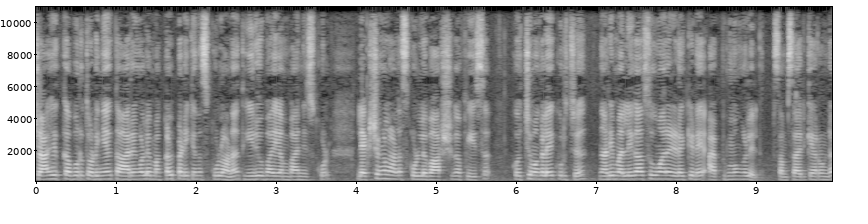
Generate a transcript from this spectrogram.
ഷാഹിദ് കപൂർ തുടങ്ങിയ താരങ്ങളുടെ മക്കൾ പഠിക്കുന്ന സ്കൂളാണ് ധീരുഭായ് അംബാനി സ്കൂൾ. ലക്ഷങ്ങളാണ് സ്കൂളിലെ വാർഷിക ഫീസ്. കൊച്ചുമകളെക്കുറിച്ച് നടി മല്ലിക സുമാന ഇടയ്ക്കിടെ അഭിമുഖങ്ങളിൽ സംസാരിക്കാറുണ്ട്.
